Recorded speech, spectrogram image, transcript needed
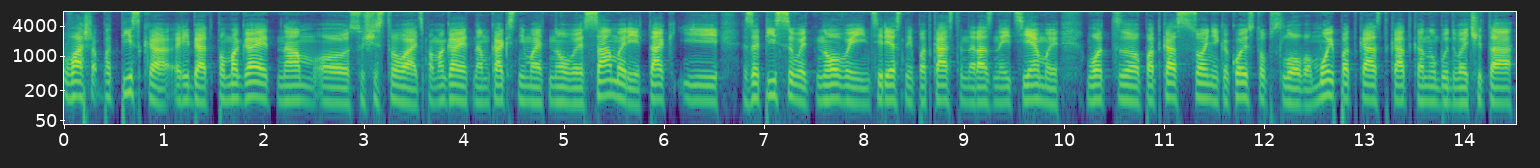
Ваша подписка, ребят, помогает нам э, существовать, помогает нам как снимать новые саммари, так и записывать новые интересные подкасты на разные темы. Вот э, подкаст Сони «Какое стоп-слово?», мой подкаст «Катка Нубы два чита»,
